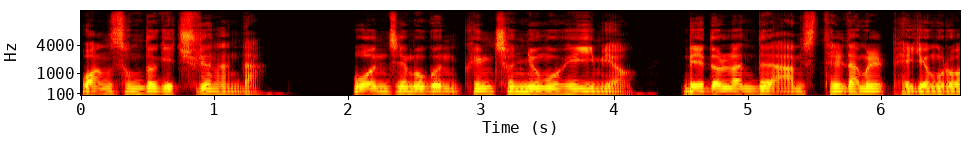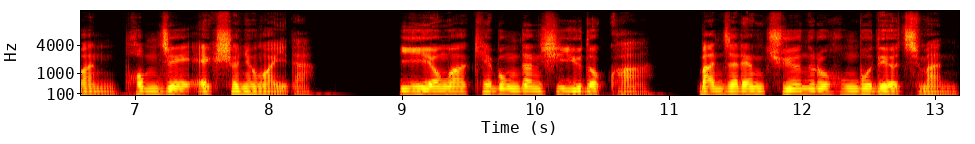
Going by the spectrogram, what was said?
왕성덕이 출연한다. 원 제목은 굉천용호회이며 네덜란드 암스텔담을 배경으로 한 범죄 액션 영화이다. 이 영화 개봉 당시 유덕화, 만자량 주연으로 홍보되었지만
